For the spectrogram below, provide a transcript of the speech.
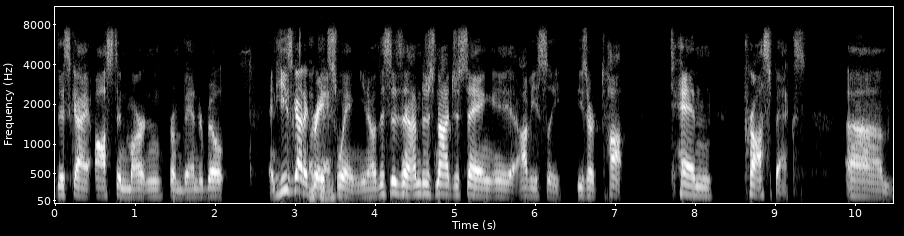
this guy Austin Martin from Vanderbilt, and he's got a great Okay. swing. You know, this isn't. I'm just not just saying. eh, Obviously, these are top ten prospects. Um,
